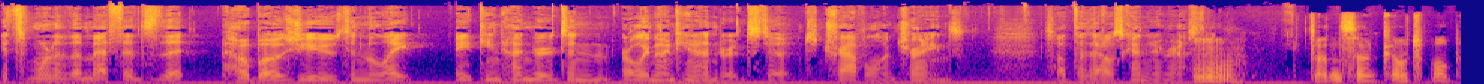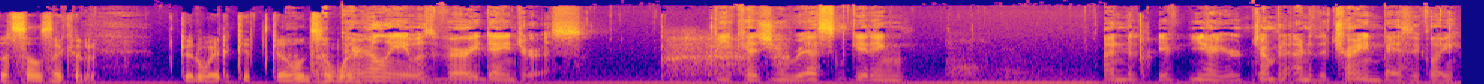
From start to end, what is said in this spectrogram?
It's one of the methods that hobos used in the late 1800s and early 1900s to, to travel on trains. So I thought that was kind of interesting. Mm. Doesn't sound comfortable, but sounds like a good way to get going somewhere. Apparently, it was very dangerous because you risked getting under. If you know, you're jumping under the train, basically.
